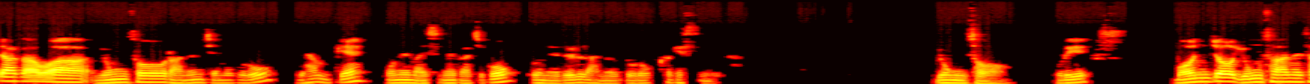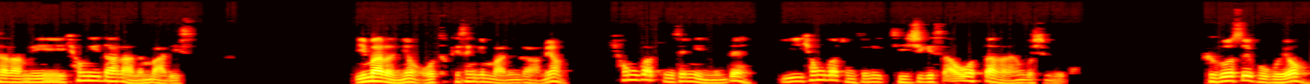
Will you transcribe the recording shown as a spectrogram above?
십자가와 용서라는 제목으로 우리 함께 오늘 말씀을 가지고 은혜를 나누도록 하겠습니다. 용서. 우리 먼저 용서하는 사람이 형이다라는 말이 있습니다. 이 말은요, 어떻게 생긴 말인가 하면 형과 동생이 있는데 이 형과 동생이 뒤지게 싸웠다라는 것입니다. 그것을 보고요,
